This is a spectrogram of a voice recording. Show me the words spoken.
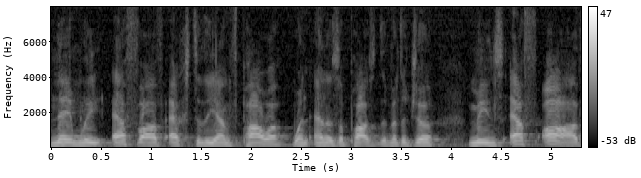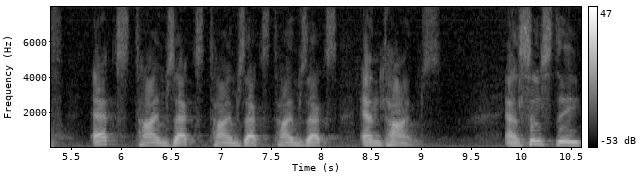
namely f of x to the nth power, when n is a positive integer, means f of x times x times x times x n times. And since the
